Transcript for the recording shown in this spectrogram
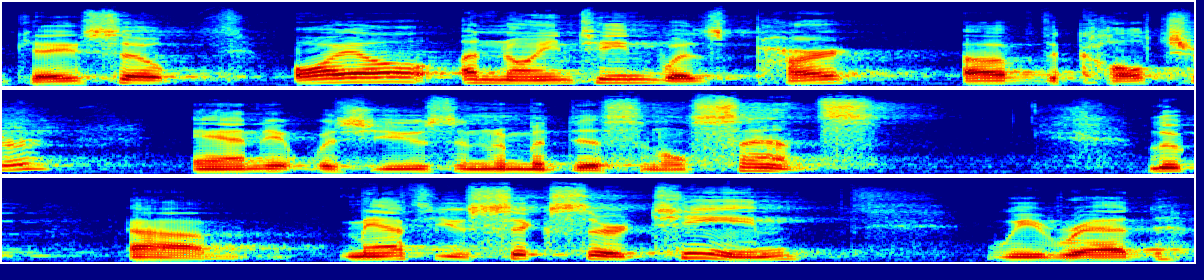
Okay, so oil anointing was part of the culture and it was used in a medicinal sense. Luke, um, Matthew 6.13, we read,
